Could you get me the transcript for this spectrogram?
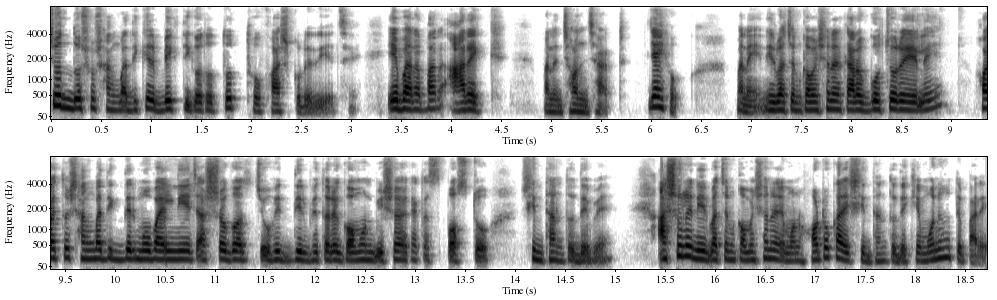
চোদ্দশো সাংবাদিকের ব্যক্তিগত তথ্য ফাঁস করে দিয়েছে। এবার আবার আরেক মানে ঝঞ্ঝাট। যাই হোক মানে নির্বাচন কমিশনের কারও গোচরে এলে হয়তো সাংবাদিকদের মোবাইল নিয়ে চারশো গজ চৌহিদ্দির ভেতরে গমন বিষয়ক একটা স্পষ্ট সিদ্ধান্ত দেবে। আসলে নির্বাচন কমিশনের এমন হটকারী সিদ্ধান্ত দেখে মনে হতে পারে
